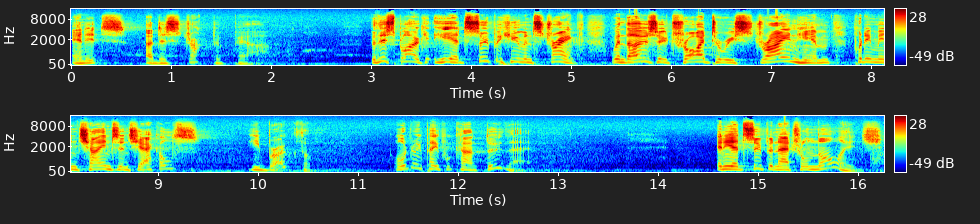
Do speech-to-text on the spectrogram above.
and it's a destructive power. But this bloke, he had superhuman strength. When those who tried to restrain him put him in chains and shackles, he broke them. Ordinary people can't do that. And he had supernatural knowledge.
